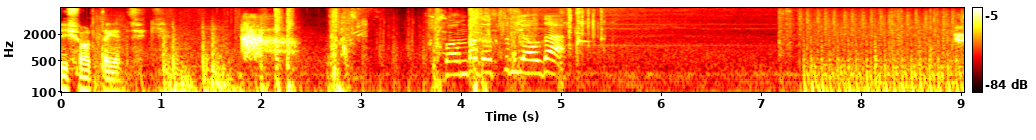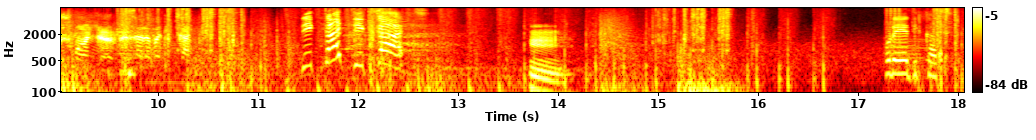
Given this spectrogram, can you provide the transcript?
Bir short da gelecek. Bomba dostum yolda. Düşman yerde. Dikkat dikkat. Hmm. Buraya dikkat.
